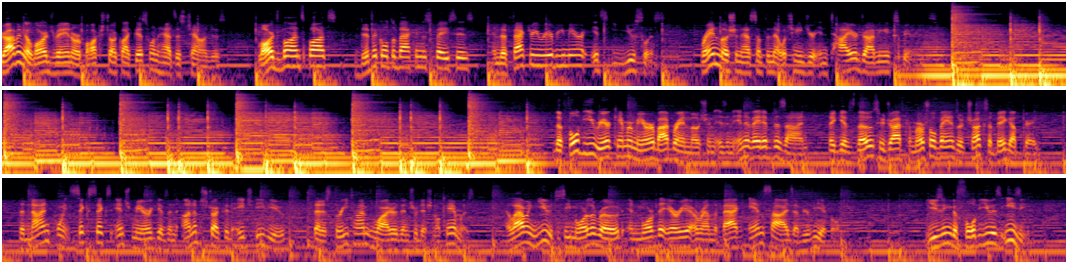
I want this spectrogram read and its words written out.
Driving a large van or a box truck like this one has its challenges. Large blind spots, difficult to back into spaces, and the factory rearview mirror, it's useless. Brandmotion has something that will change your entire driving experience. The FullVUE rear camera mirror by Brandmotion is an innovative design that gives those who drive commercial vans or trucks a big upgrade. The 9.66 inch mirror gives an unobstructed HD view that is three times wider than traditional cameras, allowing you to see more of the road and more of the area around the back and sides of your vehicle. Using the FullVUE is easy.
